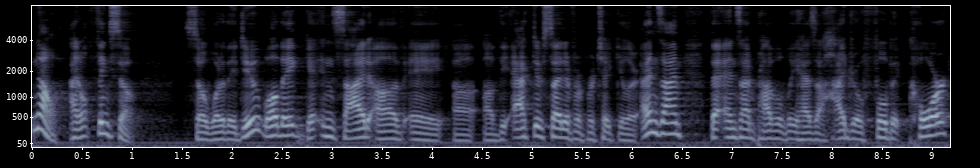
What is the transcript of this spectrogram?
No, I don't think so. So what do they do? Well, they get inside of a uh, of the active site of a particular enzyme. That enzyme probably has a hydrophobic core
